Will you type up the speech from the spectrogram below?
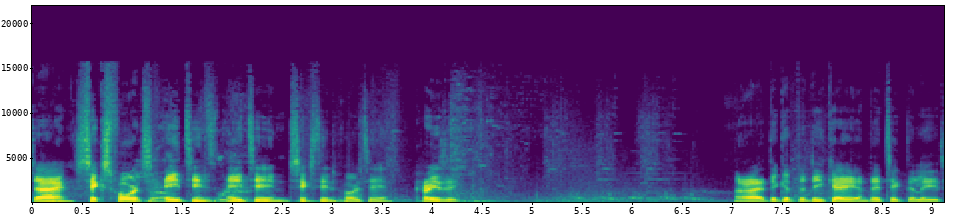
Dang, 6 forts, 18, 18, 16, 14. Crazy. Alright, they get the DK and they take the lead.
